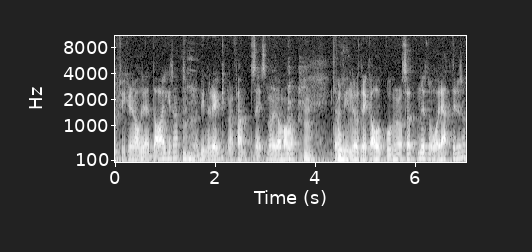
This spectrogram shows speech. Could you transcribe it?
utviklingen allerede da. ikke sant? Mm. Du begynner å røyke når du er 15-16 år gammel. Da. mm. du begynner å drikke alkohol når du er 17, liksom, året etter. liksom.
